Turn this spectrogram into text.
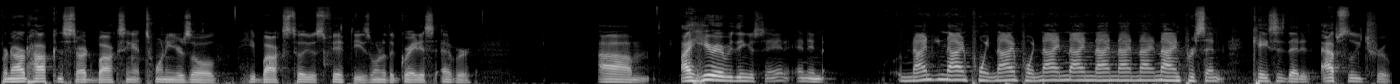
Bernard Hopkins started boxing at 20 years old. He boxed till he was 50. He's one of the greatest ever. Um, I hear everything you're saying, and in 99.9.99999% cases, that is absolutely true.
